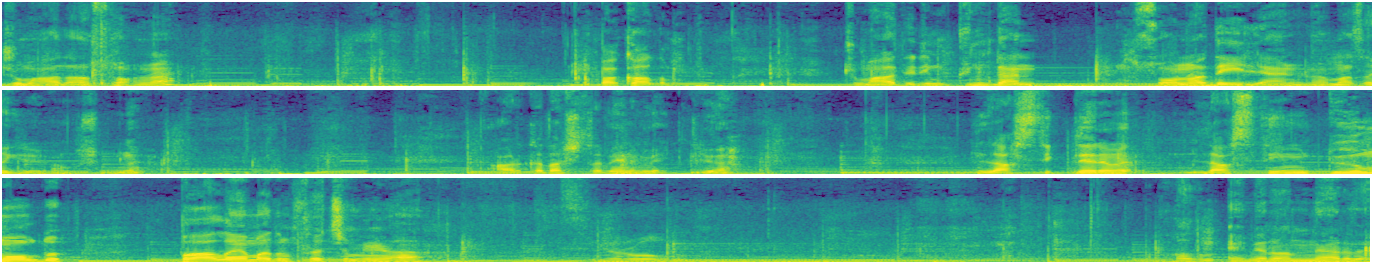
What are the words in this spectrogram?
Cuma'dan sonra. Bakalım. Cuma dediğim günden sonra değil yani namaza giriyorum şimdi. Arkadaş da beni bekliyor. Lastiklerimi, lastiğim düğüm oldu. Bağlayamadım saçımı ya. Sinir oldum. Bakalım Emirhan nerede?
